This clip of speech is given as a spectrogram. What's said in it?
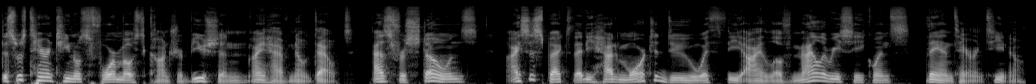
This was Tarantino's foremost contribution, I have no doubt. As for Stones, I suspect that he had more to do with the I Love Mallory sequence than Tarantino.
